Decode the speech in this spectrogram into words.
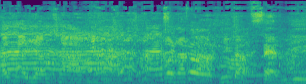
ทักทายยามเช้านะบรรยากาศที่แบบแสนดี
